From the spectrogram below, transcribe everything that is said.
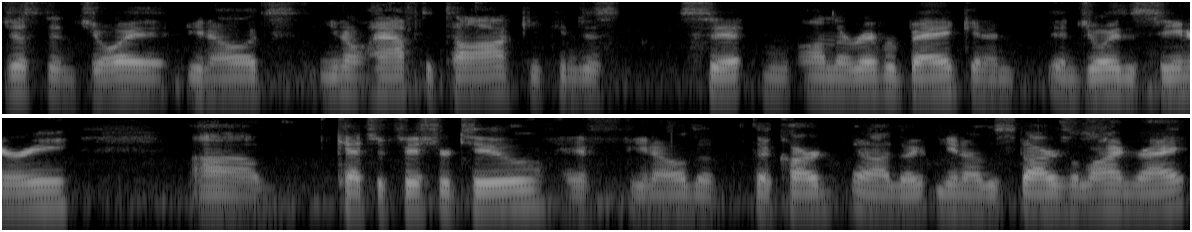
just enjoy it. You know, it's you don't have to talk. You can just sit on the riverbank and enjoy the scenery. Um, catch a fish or two if you know the the card uh, the you know the stars align right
